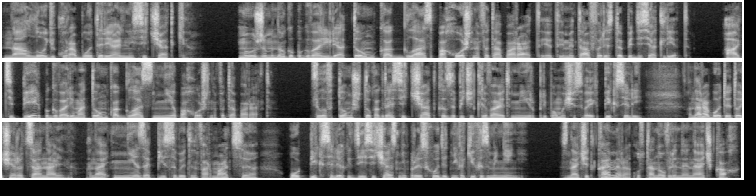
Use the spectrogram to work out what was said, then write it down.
на логику работы реальной сетчатки. Мы уже много поговорили о том, как глаз похож на фотоаппарат, и этой метафоре 150 лет. А теперь поговорим о том, как глаз не похож на фотоаппарат. Дело в том, что когда сетчатка запечатлевает мир при помощи своих пикселей, она работает очень рационально. Она не записывает информацию о пикселях, где сейчас не происходит никаких изменений. Значит, камера, установленная на очках,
